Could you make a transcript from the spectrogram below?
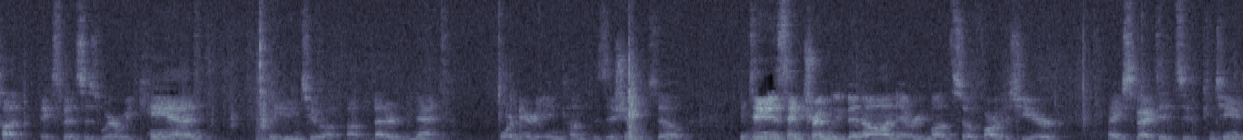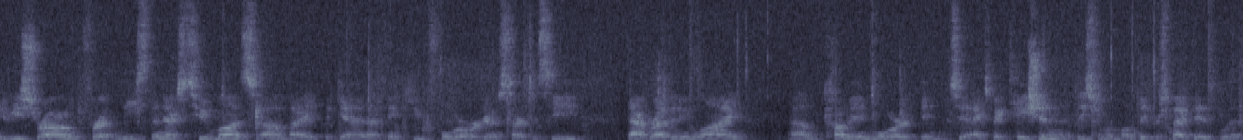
cut expenses where we can, leading to a, a better net ordinary income position. So continuing the same trend we've been on every month so far this year. I expect it to continue to be strong for at least the next two months. Um, but I, again, I think Q4, we're gonna start to see that revenue line um, come in more into expectation, at least from a monthly perspective, with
